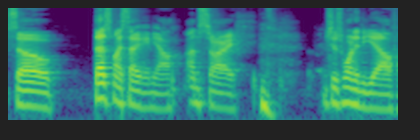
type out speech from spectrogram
So that's my second yell. I'm sorry. Just wanted to yell.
